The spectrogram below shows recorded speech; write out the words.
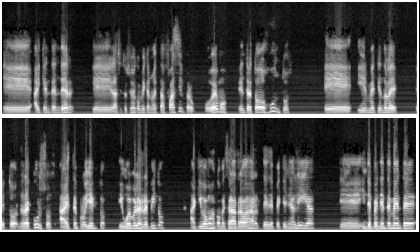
eh, hay que entender que la situación económica no está fácil, pero podemos entre todos juntos eh, ir metiéndole estos recursos a este proyecto y vuelvo y le repito, aquí vamos a comenzar a trabajar desde pequeñas ligas, independientemente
